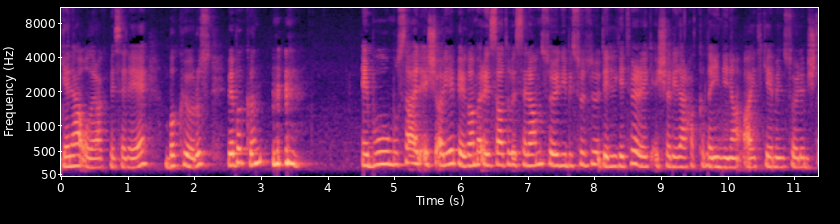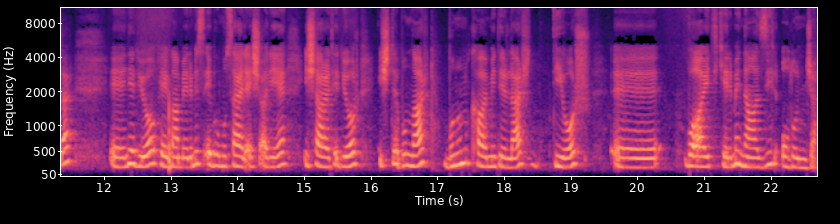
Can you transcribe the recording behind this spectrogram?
Genel olarak meseleye bakıyoruz ve bakın Ebu Musa el-Eş'ariye Peygamber Aleyhisselatü Vesselam'ın söylediği bir sözü delil getirerek Eş'ariler hakkında indiğini ayet-i kerimeni söylemişler. Ee, ne diyor Peygamberimiz Ebu Musa el-Eş'ariye işaret ediyor. İşte bunlar bunun kavmidirler diyor. Ee, bu ayet-i kerime nazil olunca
